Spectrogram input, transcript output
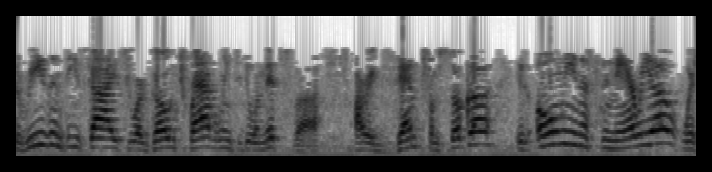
the reason these guys who are going traveling to do a mitzvah are exempt from sukkah is only in a scenario where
